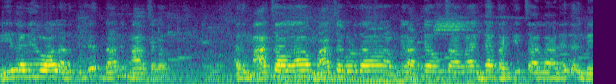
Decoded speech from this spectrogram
మీరు అనే వాళ్ళు అనుకుంటే దాన్ని మార్చగలరు. అది మార్చాలా మార్చకూడదా మీరు అట్టే ఉంచాలా ఇంకా తగ్గించాలా అనేది అది మీ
